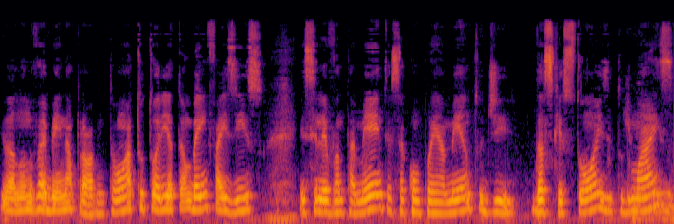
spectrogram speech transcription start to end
e o aluno vai bem na prova. Então a tutoria também faz isso, esse levantamento, esse acompanhamento de, das questões e tudo mais.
